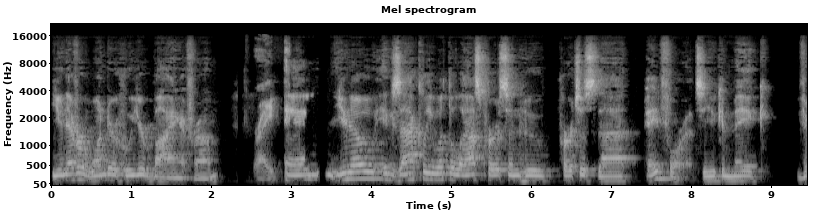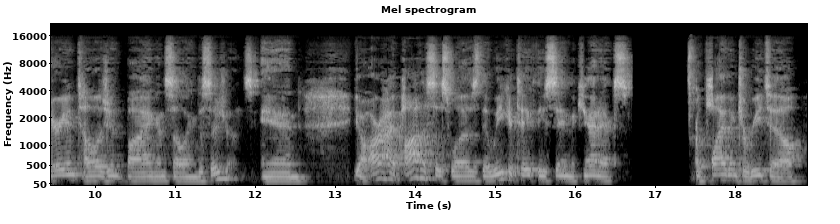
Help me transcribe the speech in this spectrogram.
You never wonder who you're buying it from. Right. And you know exactly what the last person who purchased that paid for it. So you can make very intelligent buying and selling decisions. And, you know, our hypothesis was that we could take these same mechanics, apply them to retail,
